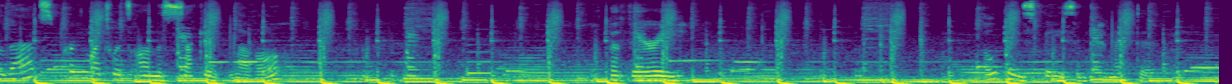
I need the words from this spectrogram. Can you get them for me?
So that's pretty much what's on the second level. But very open space and connected.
